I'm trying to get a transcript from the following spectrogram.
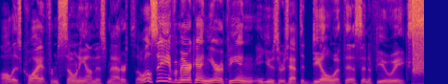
All is quiet from Sony on this matter, so we'll see if America and European users have to deal with this in a few weeks.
